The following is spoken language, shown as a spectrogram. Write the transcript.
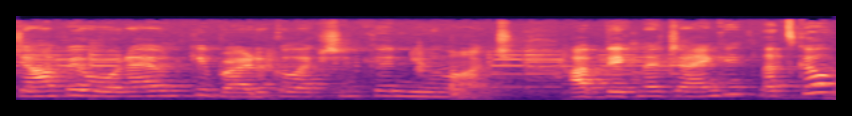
جہاں پہ ہو رہا ہے ان کی برائڈل کلیکشن کا نیو لانچ آپ دیکھنا چاہیں گے let's go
